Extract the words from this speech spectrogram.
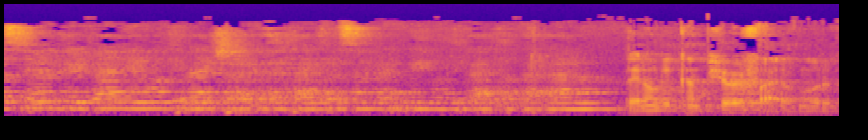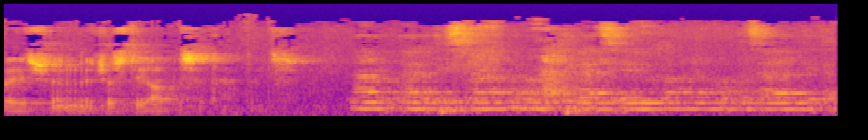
azt jelenti, hogy bármilyen motivált cselekedet által az emberek még motiváltabbá válnak. They don't become purified of motivation, it's just the opposite happens. Nem tisztelnek meg a motivációjuktól, hanem ott az ellentéte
